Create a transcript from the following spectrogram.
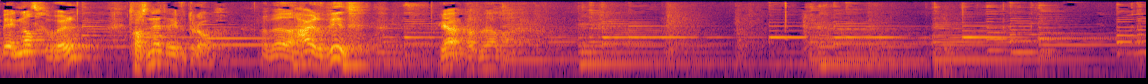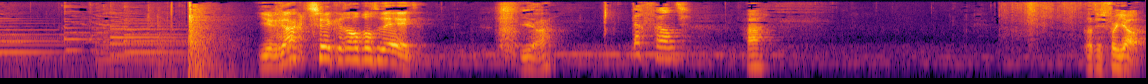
Ben je nat geworden? Het was net even droog. Maar wel een harde wind. Ja, dat wel. Je raakt zeker al wat we eten. Ja. Dag Frans. Ah. Dat is voor jou.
